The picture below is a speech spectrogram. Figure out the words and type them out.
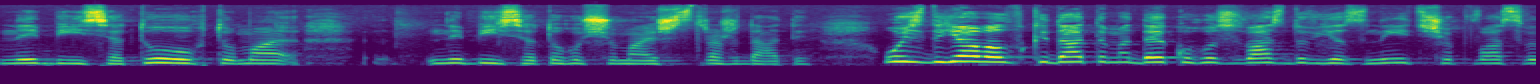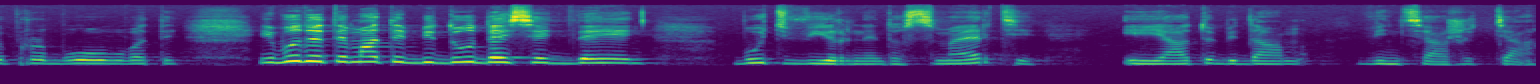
Не бійся того, хто має, не бійся того, що маєш страждати. Ось диявол вкидатиме декого з вас до в'язниць, щоб вас випробовувати, і будете мати біду десять день. Будь вірний до смерті, і я тобі дам вінця життя.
